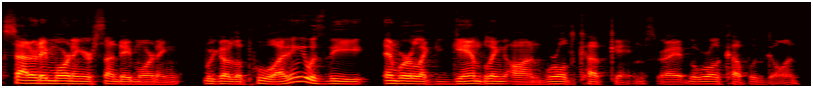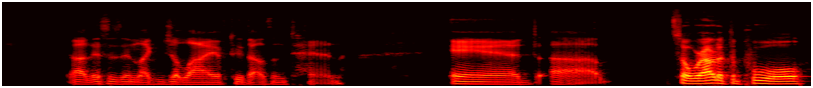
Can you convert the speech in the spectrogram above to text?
Saturday morning or Sunday morning. We go to the pool. I think it was the and we're like gambling on World Cup games, right? The World Cup was going. Uh, this is in like July of 2010, and uh, so we're out at the pool.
